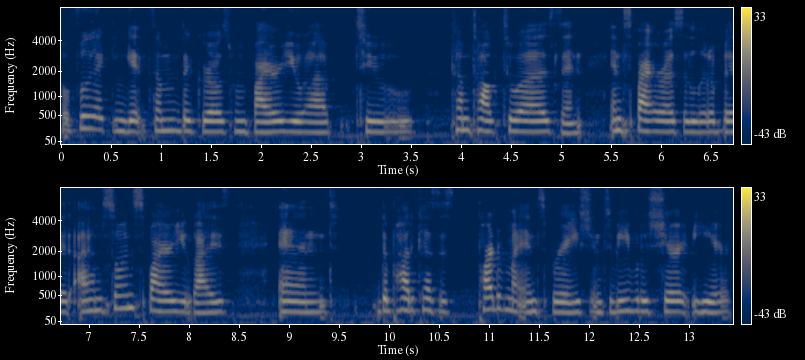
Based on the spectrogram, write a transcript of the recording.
hopefully I can get some of the girls from Fire You Up to come talk to us and inspire us a little bit. I am so inspired, you guys, and the podcast is part of my inspiration to be able to share it here.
